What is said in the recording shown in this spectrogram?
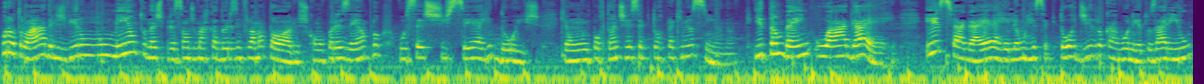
Por outro lado, eles viram um aumento na expressão de marcadores inflamatórios, como, por exemplo, o CXCR2, que é um importante receptor para quimiocina, e também o AHR. Esse AHR ele é um receptor de hidrocarbonetos aril,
